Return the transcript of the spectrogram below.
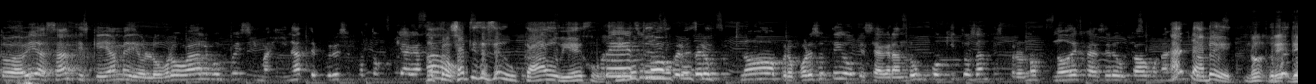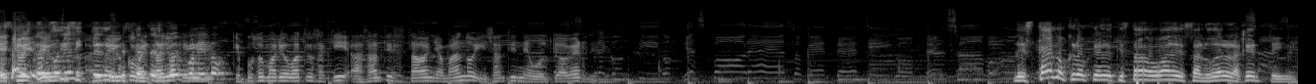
todavía Santis que ya medio logró algo, pues imagínate, pero ese patojo que ha ganado. pero Santis es educado, viejo. Por no eso, te no, digo, pero, pues, pero- no, pero por eso te digo que se agrandó un poquito Santis, pero no, no deja de ser educado con la gente. Ándame. No, de, de hecho, hay, hay un, poniendo- hay un te- te comentario estoy que, poniendo- que puso Mario Batres aquí. A Santis estaban llamando y Santis me volteó a ver. Dice. Lescano creo que era el que estaba va de saludar a la gente. Y,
